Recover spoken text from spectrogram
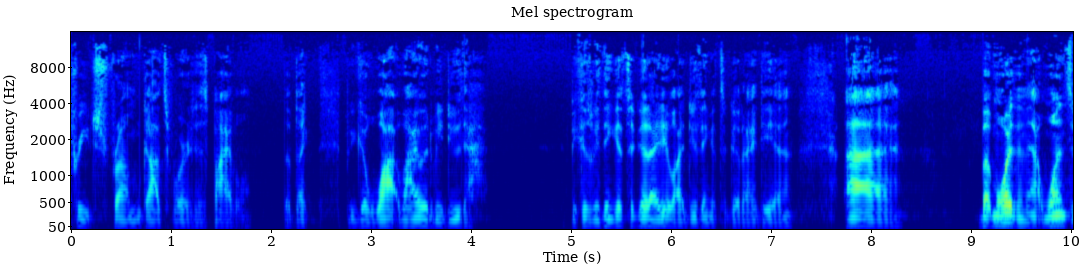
preach from God's Word, His Bible. Like we go, why, why would we do that? Because we think it's a good idea. Well, I do think it's a good idea. Uh, but more than that, once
